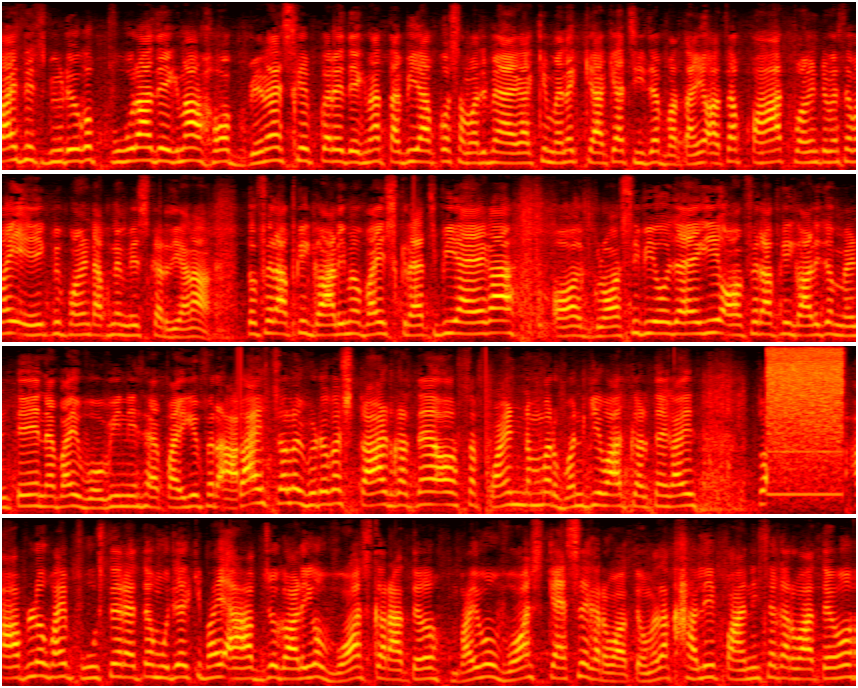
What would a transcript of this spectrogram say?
गाइस इस वीडियो को पूरा देखना हो बिना स्किप करे देखना, तभी आपको समझ में आएगा कि मैंने क्या क्या चीज़ें बताई। अच्छा पाँच पॉइंट में से भाई एक भी पॉइंट आपने मिस कर दिया ना तो फिर आपकी गाड़ी में भाई स्क्रैच भी आएगा और ग्लॉसी भी हो जाएगी और फिर आपकी गाड़ी जो मेंटेन है भाई, वो भी नहीं रह पाएगी। फिर गाइस चलो वीडियो को स्टार्ट करते हैं और सब पॉइंट नंबर वन की बात करते हैं गाइस तो आप लोग भाई पूछते रहते हो मुझे कि भाई आप जो गाड़ी को वॉश कराते हो, भाई वो वॉश कैसे करवाते हो? मतलब खाली पानी से करवाते हो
